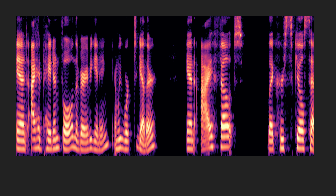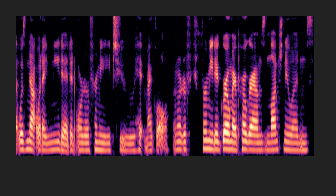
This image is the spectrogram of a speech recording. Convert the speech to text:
And I had paid in full in the very beginning, and we worked together. And I felt like her skill set was not what I needed in order for me to hit my goal, in order for me to grow my programs and launch new ones.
